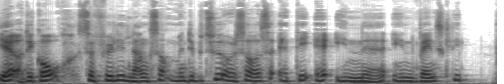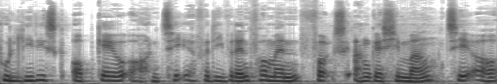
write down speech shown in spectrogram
Ja, og det går selvfølgelig langsomt, men det betyder også også, at det er en, øh, en vanskelig politisk opgave at håndtere, fordi hvordan får man folks engagement til at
